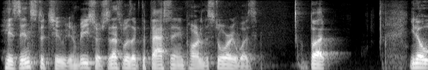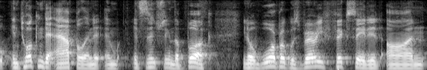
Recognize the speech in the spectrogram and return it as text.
his institute and research. So that's what like the fascinating part of the story was. But you know, in talking to Apple, and, and it's interesting in the book you know, Warburg was very fixated on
